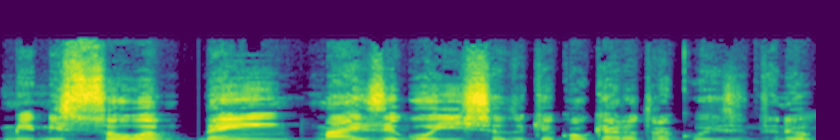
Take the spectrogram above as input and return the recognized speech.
me, me soa bem mais egoísta do que qualquer outra coisa, entendeu?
